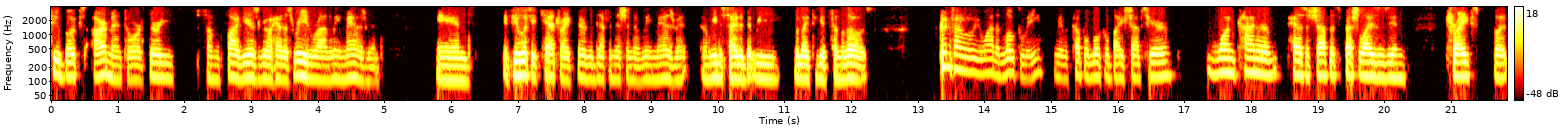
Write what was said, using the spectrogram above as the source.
two books our mentor, 30 some five years ago, had us read were on lean management. And if you look at Catrike, they're the definition of lean management, and we decided that we would like to get some of those. Couldn't find what we wanted locally. We have a couple local bike shops here. One kind of has a shop that specializes in trikes, but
